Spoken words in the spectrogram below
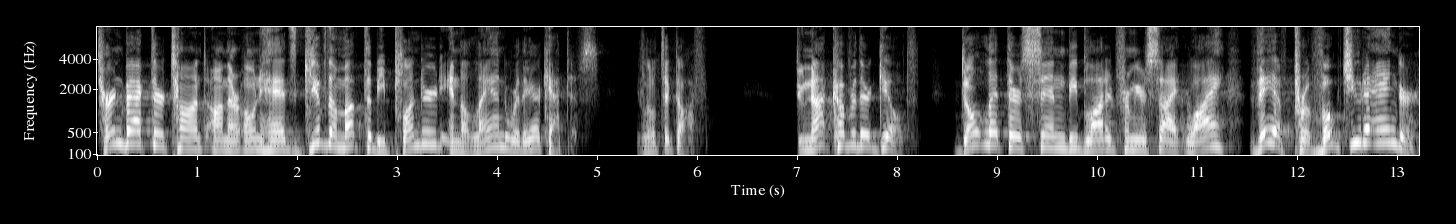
Turn back their taunt on their own heads, give them up to be plundered in the land where they are captives. He's a little ticked off. Do not cover their guilt. Don't let their sin be blotted from your sight. Why? They have provoked you to anger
